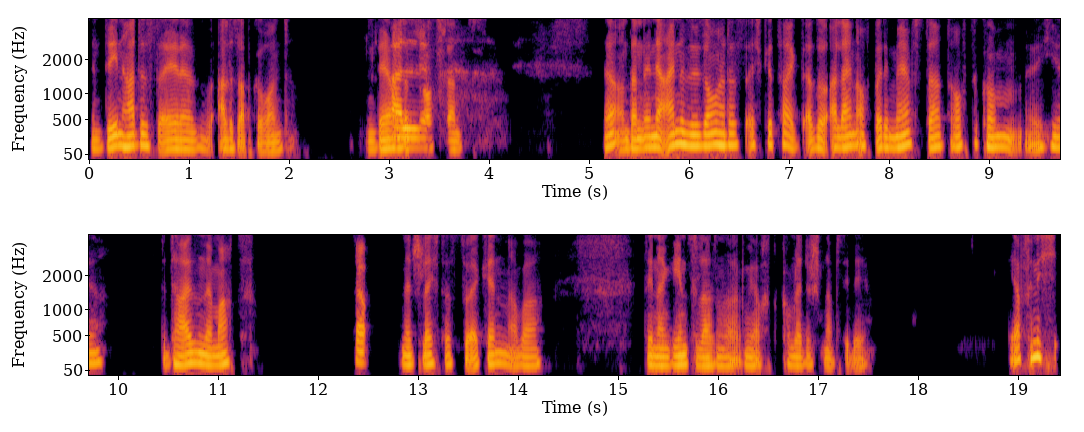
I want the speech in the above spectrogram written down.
Wenn den hattest, ey, der alles abgeräumt. Und der Alles. stand. Ja, und dann in der einen Saison hat es echt gezeigt. Also allein auch bei den Mavs da drauf zu kommen, äh, hier, der Tyson, der macht's. Nicht schlecht, das zu erkennen, aber den dann gehen zu lassen, war irgendwie auch komplette Schnapsidee. Ja, finde ich,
